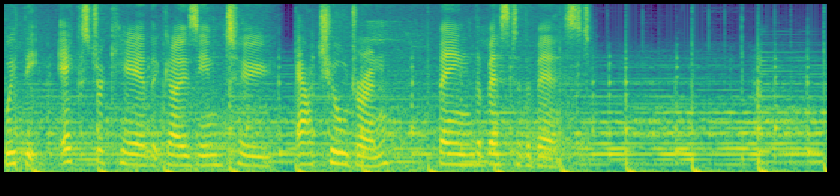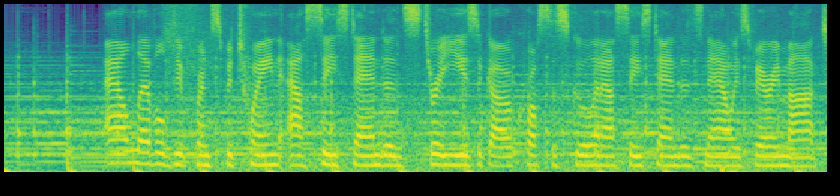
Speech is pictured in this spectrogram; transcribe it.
with the extra care that goes into our children being the best of the best. Our level difference between our C standards three years ago across the school and our C standards now is very marked.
